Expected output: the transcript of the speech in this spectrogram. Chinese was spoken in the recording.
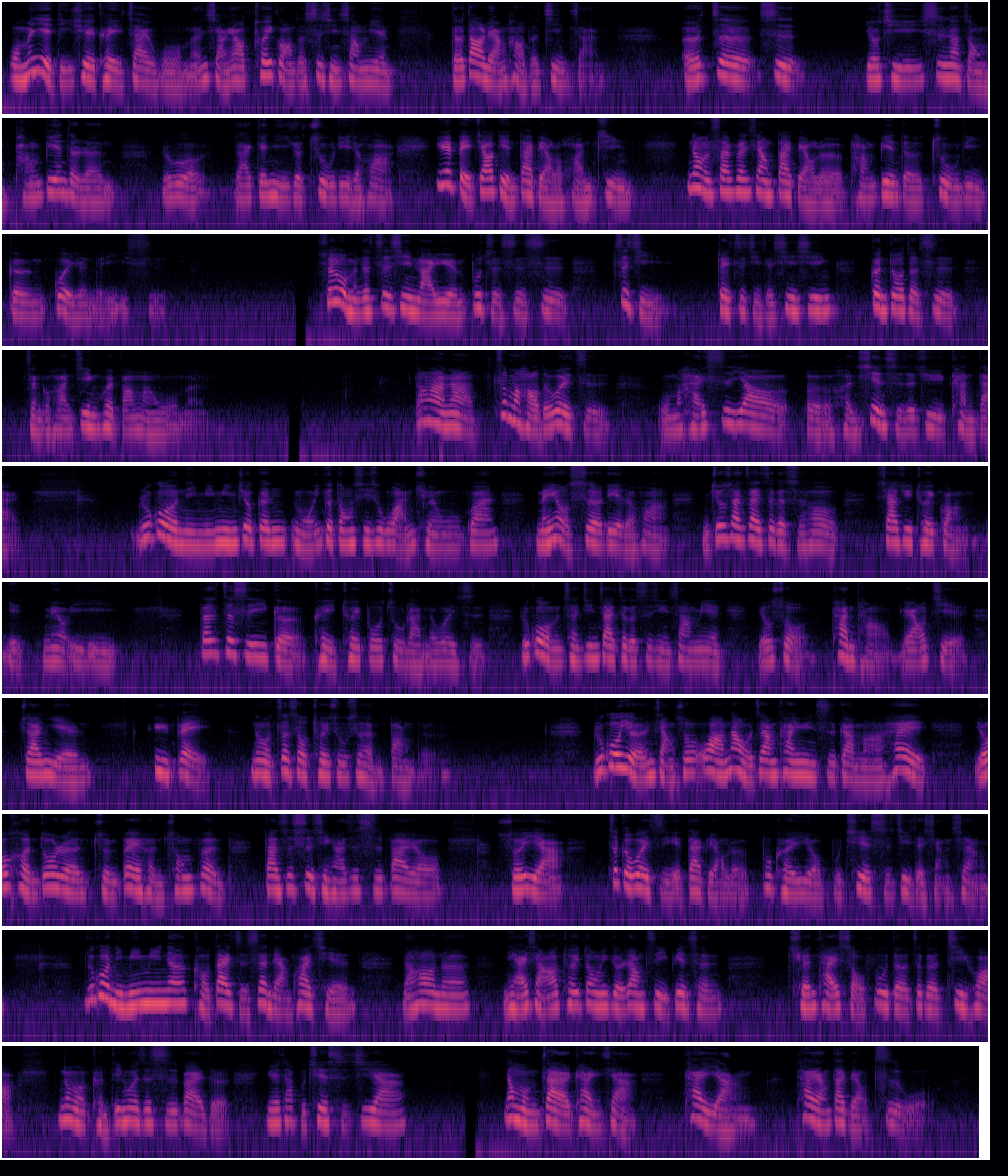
我们也的确可以在我们想要推广的事情上面得到良好的进展，而这是尤其是那种旁边的人如果来给你一个助力的话，因为北焦点代表了环境，那么三分像代表了旁边的助力跟贵人的意思。所以，我们的自信来源不只是是自己对自己的信心，更多的是整个环境会帮忙我们。当然啦，这么好的位置，我们还是要呃很现实的去看待。如果你明明就跟某一个东西是完全无关、没有涉猎的话，你就算在这个时候下去推广也没有意义。但是这是一个可以推波助澜的位置。如果我们曾经在这个事情上面有所探讨、了解、钻研、预备，那么这时候推出是很棒的。如果有人讲说：“哇，那我这样看运势干嘛？”嘿，有很多人准备很充分，但是事情还是失败哦。所以啊，这个位置也代表了不可以有不切实际的想象。如果你明明呢口袋只剩两块钱，然后呢你还想要推动一个让自己变成全台首富的这个计划，那么肯定会是失败的，因为它不切实际啊。那么我们再来看一下太阳，太阳代表自我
